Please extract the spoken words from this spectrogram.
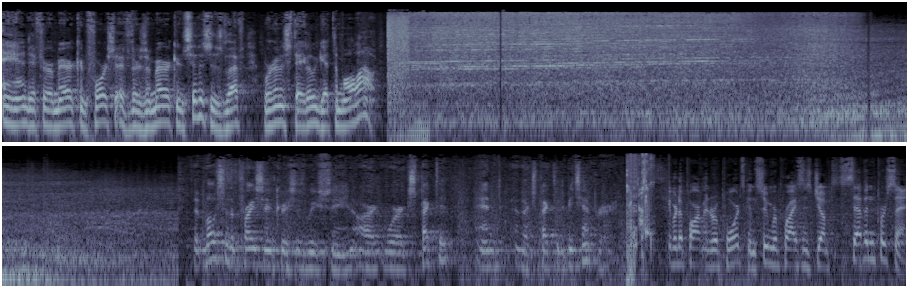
And if there are American force, if there's American citizens left, we're going to stay till we get them all out. That most of the price increases we've seen are were expected and expected to be temporary. Labor Department reports consumer prices jumped 7%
